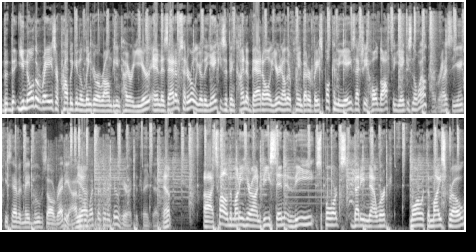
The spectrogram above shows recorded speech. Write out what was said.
the, the you know the Rays are probably going to linger around the entire year. And as Adam said earlier, the Yankees have been kind of bad all year. Now they're playing better baseball. Can the A's actually hold off the Yankees in the wild card race? The Yankees haven't made moves already. I don't Yeah. know what they're going to do here at the trade deadline. Yep. Uh, it's follow the money here on VSIN, the sports betting network. More with the maestro,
